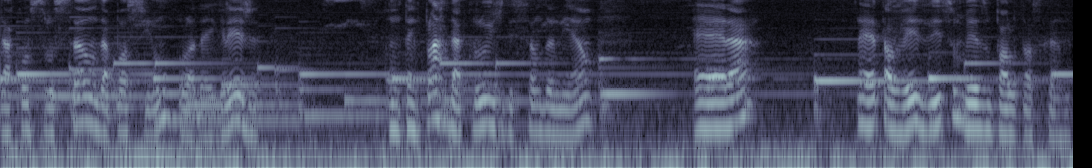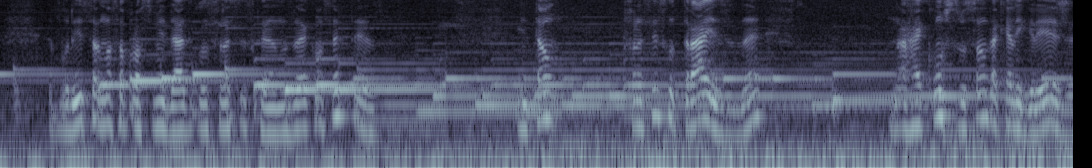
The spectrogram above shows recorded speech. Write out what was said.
da construção da postiúncula da igreja, contemplar da cruz de São Damião, era é talvez isso mesmo, Paulo Toscano. É por isso a nossa proximidade com os franciscanos, é com certeza. Então, Francisco traz, né, na reconstrução daquela igreja,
